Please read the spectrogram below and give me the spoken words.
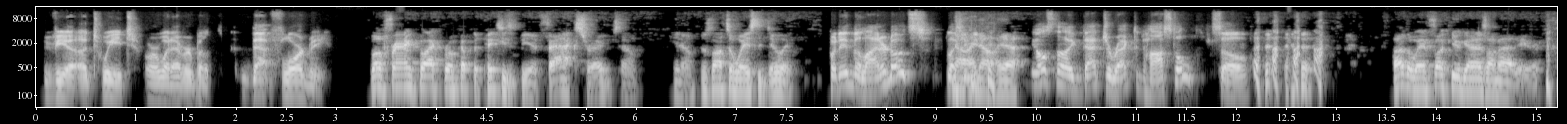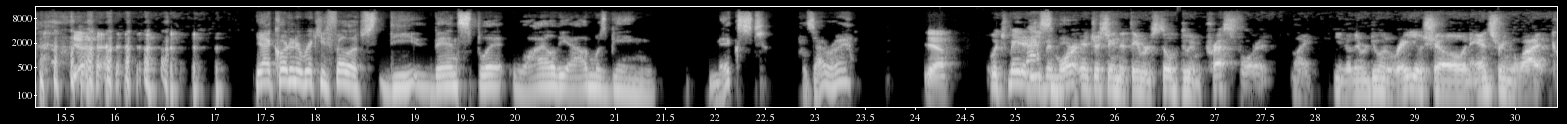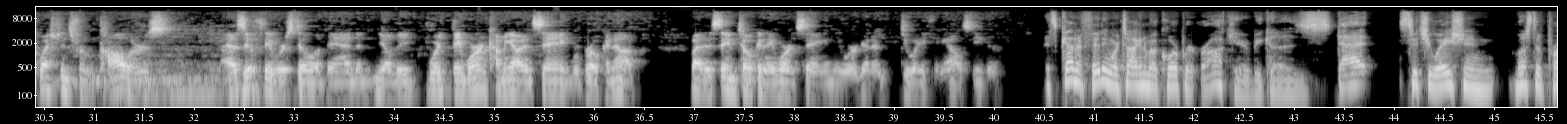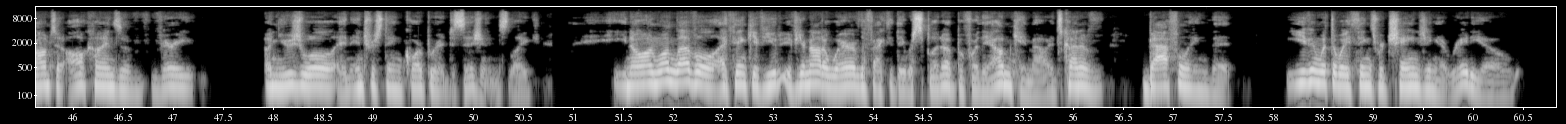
via a tweet or whatever, but that floored me. Well, Frank Black broke up the Pixies via fax, right? So you know, there's lots of ways to do it. But in the liner notes, like no, I know, yeah. Else like that directed hostile. So, by the way, fuck you guys, I'm out of here. Yeah. yeah, according to Ricky Phillips, the band split while the album was being mixed. Is that right? Yeah. Which made it even more interesting that they were still doing press for it. Like, you know, they were doing radio show and answering live questions from callers as if they were still a band, and you know, they were they weren't coming out and saying we're broken up by the same token, they weren't saying they were going to do anything else either. It's kind of fitting we're talking about corporate rock here because that situation must have prompted all kinds of very unusual and interesting corporate decisions. Like, you know, on one level, I think if you if you're not aware of the fact that they were split up before the album came out, it's kind of baffling that even with the way things were changing at radio,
